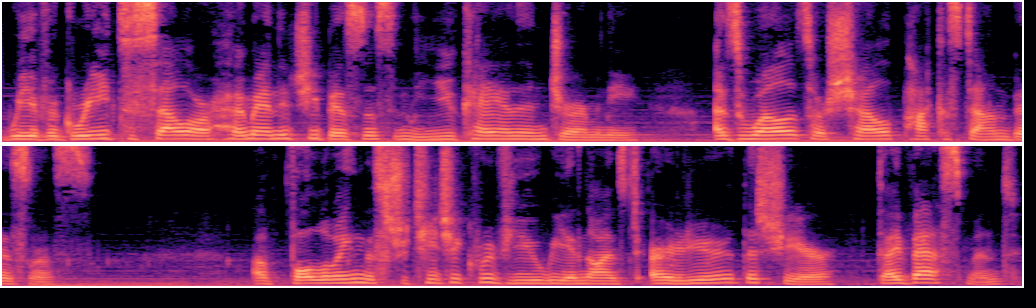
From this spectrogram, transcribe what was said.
We have agreed to sell our home energy business in the UK and in Germany, as well as our Shell Pakistan business. And following the strategic review we announced earlier this year, divestment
